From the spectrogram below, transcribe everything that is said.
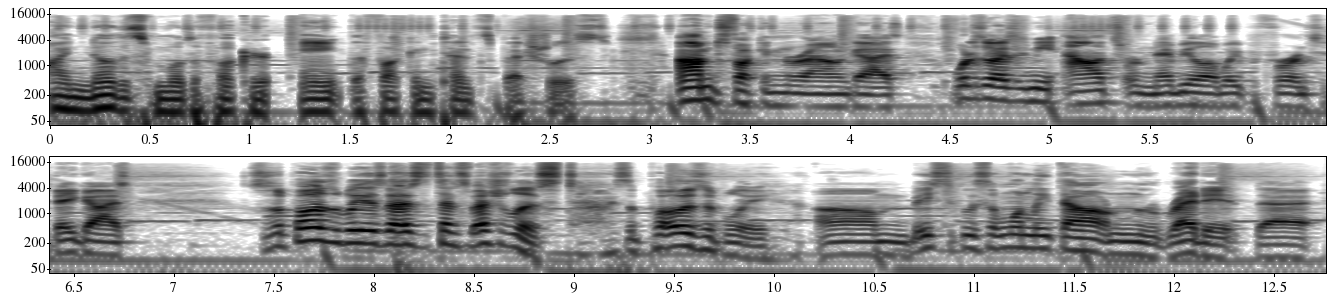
I know this motherfucker ain't the fucking 10th specialist. I'm just fucking around, guys. What is it me, Alex or Nebula? We prefer. And today, guys, so supposedly this guy's the 10th specialist. Supposedly. Um, basically, someone leaked out on Reddit that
